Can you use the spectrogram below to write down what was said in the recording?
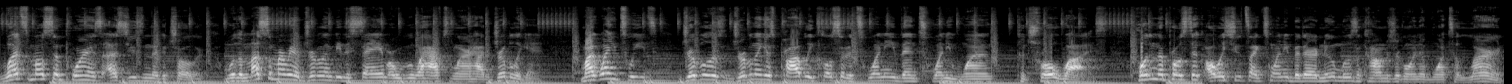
what's most important is us using the controller. Will the muscle memory of dribbling be the same, or will we have to learn how to dribble again? Mike Wang tweets, Dribble is, dribbling is probably closer to 20 than 21 control-wise. Holding the pro stick always shoots like 20, but there are new moves and combos you're going to want to learn.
